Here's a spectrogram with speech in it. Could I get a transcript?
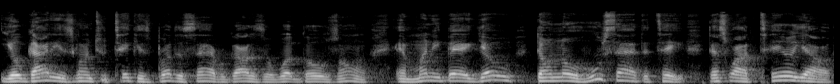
Yo Gotti is going to take his brother's side regardless of what goes on. And Moneybagg Yo don't know whose side to take. That's why I tell y'all,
